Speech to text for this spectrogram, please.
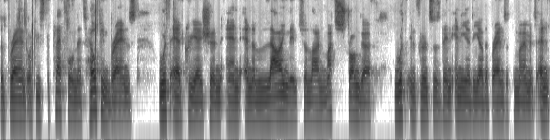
the brand, or at least the platform that's helping brands with ad creation and, and allowing them to align much stronger with influencers than any of the other brands at the moment. And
